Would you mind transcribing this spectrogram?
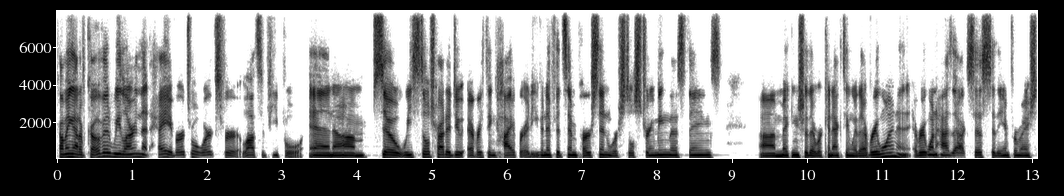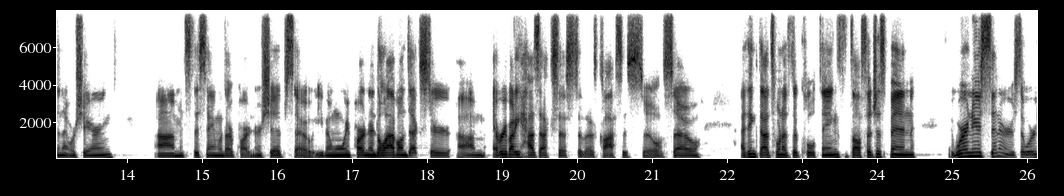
coming out of COVID, we learned that hey, virtual works for lots of people, and um, so we still try to do everything hybrid, even if it's in person. We're still streaming those things um, making sure that we're connecting with everyone and everyone has access to the information that we're sharing. Um, it's the same with our partnerships. So even when we partnered the lab on Dexter, um, everybody has access to those classes still. So I think that's one of the cool things. It's also just been we're a new center, so we're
